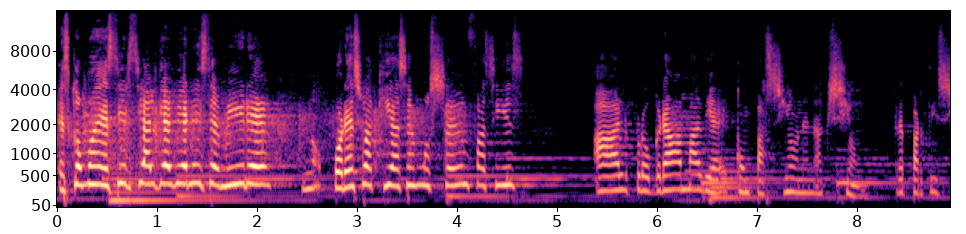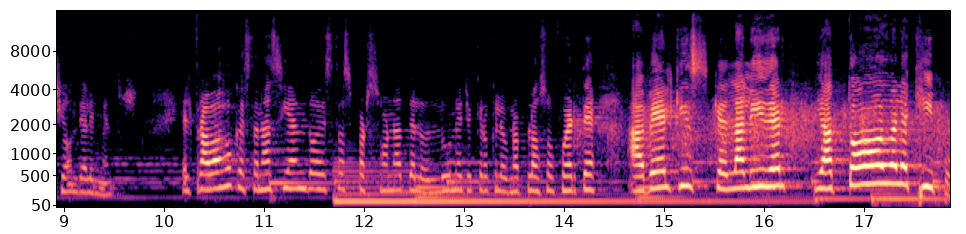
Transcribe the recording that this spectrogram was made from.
Es como decir si alguien viene y se mire, por eso aquí hacemos énfasis al programa de compasión en acción, repartición de alimentos. El trabajo que están haciendo estas personas de los lunes, yo quiero que le dé un aplauso fuerte a Belkis, que es la líder, y a todo el equipo.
